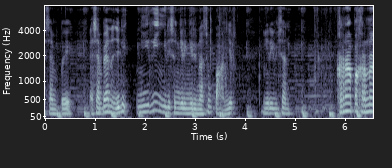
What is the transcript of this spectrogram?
SMP SMP an jadi ngiri ngiri sengiri ngiri langsung anjir ngiri bisa karena apa karena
